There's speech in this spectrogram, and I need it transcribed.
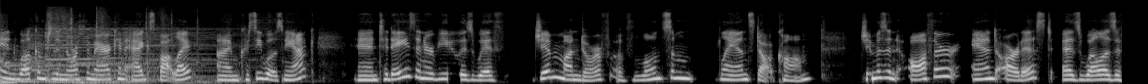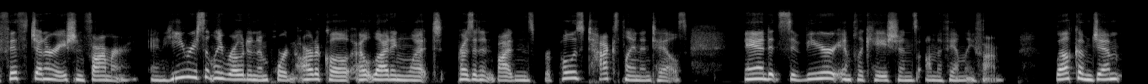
and welcome to the North American Ag Spotlight. I'm Chrissy Wozniak, and today's interview is with Jim Mundorf of lonesomelands.com. Jim is an author and artist, as well as a fifth generation farmer. And he recently wrote an important article outlining what President Biden's proposed tax plan entails and its severe implications on the family farm. Welcome, Jim,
